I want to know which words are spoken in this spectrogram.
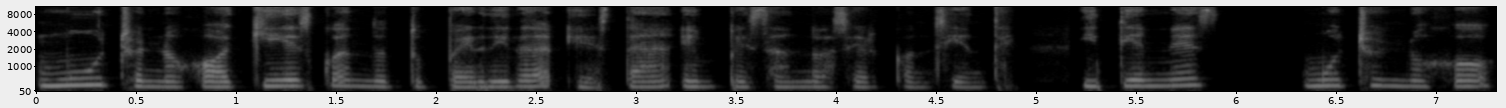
mucho enojo. Aquí es cuando tu pérdida está empezando a ser consciente y tienes mucho enojo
